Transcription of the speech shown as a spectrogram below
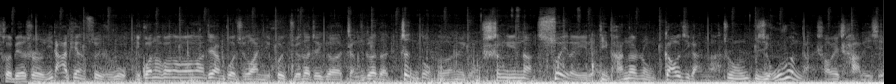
特别是一大片碎石路，你咣当咣当咣当这样过去的话，你会觉得这个整个的震动和那种声音呢碎了一点，底盘的这种高级感呢，这种柔润感稍微差了一些。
